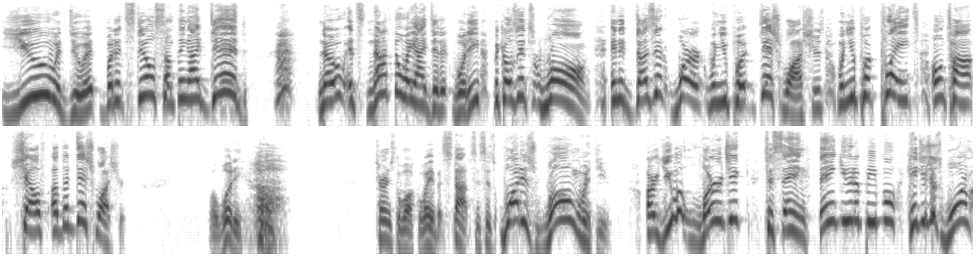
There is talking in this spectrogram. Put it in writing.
you would do it, but it's still something I did. No, it's not the way I did it, Woody, because it's wrong. And it doesn't work when you put dishwashers, when you put plates on top shelf of the dishwasher. Well, Woody, oh. Turns to walk away, but stops and says, What is wrong with you? Are you allergic to saying thank you to people? Can't you just warm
